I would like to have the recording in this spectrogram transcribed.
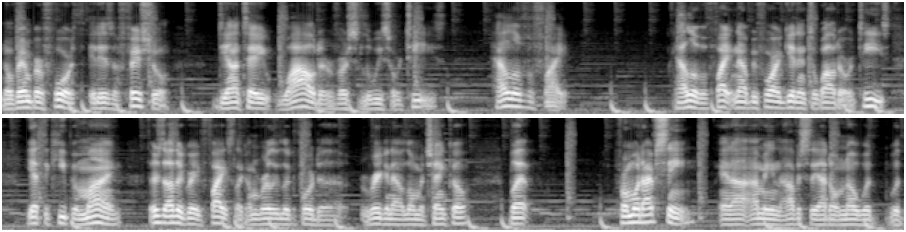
November 4th, it is official. Deontay Wilder versus Luis Ortiz. Hell of a fight. Hell of a fight. Now, before I get into Wilder Ortiz, you have to keep in mind there's other great fights. Like I'm really looking forward to Rigondeaux Lomachenko. But from what I've seen, and I, I mean, obviously I don't know what, what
